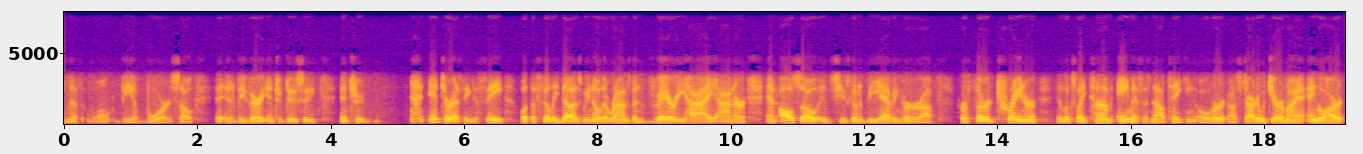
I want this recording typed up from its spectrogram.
Smith won't be aboard, so it'll be very introducing, inter, interesting to see what the filly does. We know that Ron's been very high on her, and also she's going to be having her. Uh, her third trainer, it looks like Tom Amoss is now taking over. Uh, started with Jeremiah Englehart,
